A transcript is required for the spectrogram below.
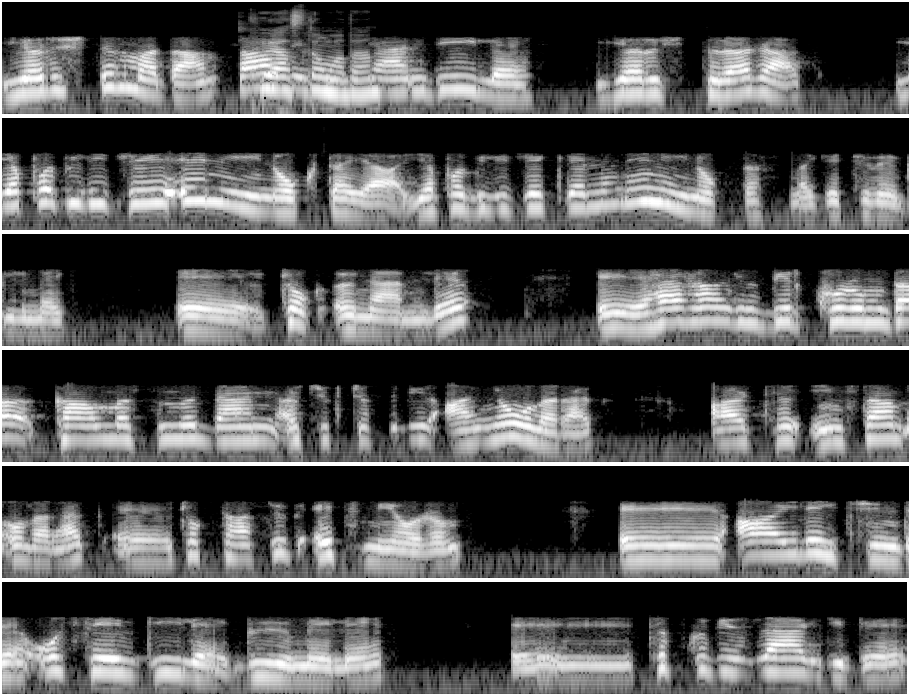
yarıştırmadan sadece kendiyle yarıştırarak yapabileceği en iyi noktaya, yapabileceklerinin en iyi noktasına getirebilmek e, çok önemli. E, herhangi bir kurumda kalmasını ben açıkçası bir anne olarak artı insan olarak e, çok tasvip etmiyorum. E, aile içinde o sevgiyle büyümeli. E, tıpkı bizler gibi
